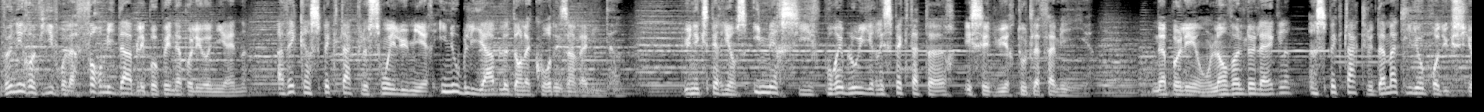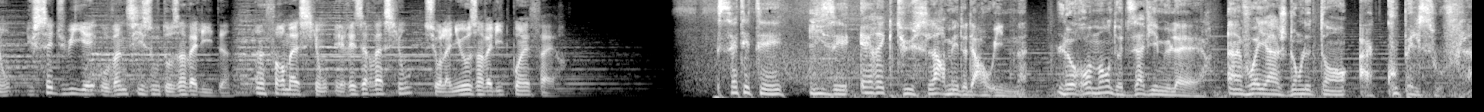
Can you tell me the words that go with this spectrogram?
venez revivre la formidable épopée napoléonienne avec un spectacle son et lumière inoubliable dans la cour des Invalides. Une expérience immersive pour éblouir les spectateurs et séduire toute la famille. Napoléon, l'envol de l'aigle, un spectacle d'Amaclio Productions du 7 juillet au 26 août aux Invalides. Informations et réservations sur la invalides.fr. Cet été, lisez Erectus, l'armée de Darwin, le roman de Xavier Muller, un voyage dans le temps à couper le souffle.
